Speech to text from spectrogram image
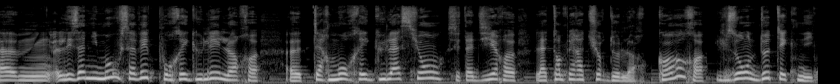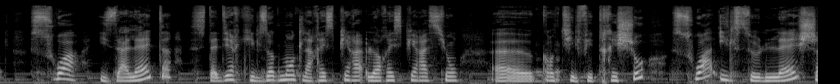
Euh, les animaux, vous savez, pour réguler leur euh, thermorégulation, c'est-à-dire la température de leur corps, ils ont deux techniques. Soit ils allaitent, c'est-à-dire qu'ils augmentent leur respiration quand il fait très chaud, soit ils se lèchent,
